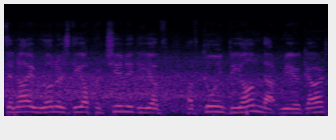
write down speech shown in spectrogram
deny runners the opportunity of, of going beyond that rear guard.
